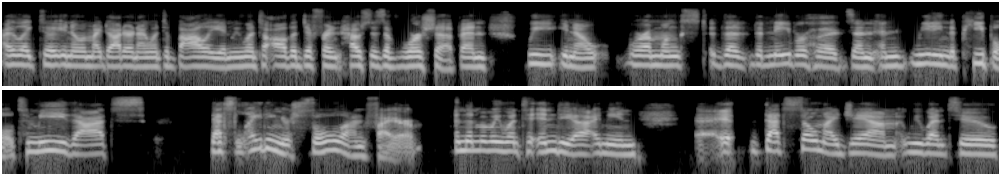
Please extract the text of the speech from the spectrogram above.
I like to you know when my daughter and i went to bali and we went to all the different houses of worship and we you know were amongst the the neighborhoods and and meeting the people. To me that's that's lighting your soul on fire. And then when we went to India, I mean, eh, it, that's so my jam. We went to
